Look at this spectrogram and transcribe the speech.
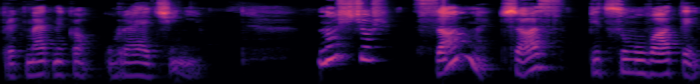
прикметника у реченні? Ну що ж, саме час підсумувати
